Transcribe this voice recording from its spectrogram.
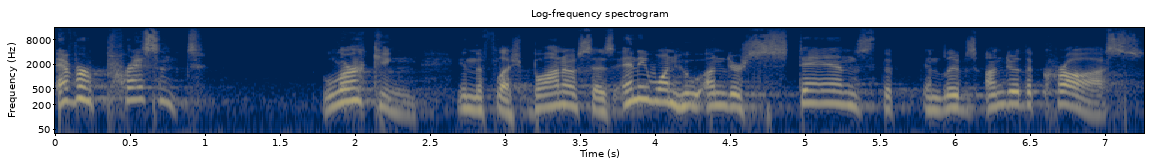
ever present, lurking in the flesh. Bono says, anyone who understands the, and lives under the cross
